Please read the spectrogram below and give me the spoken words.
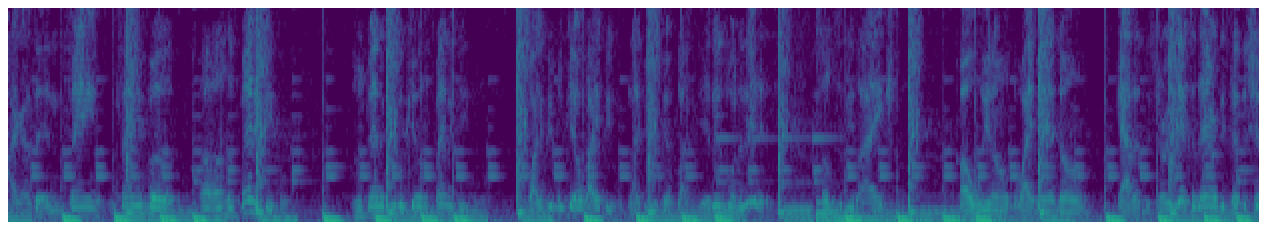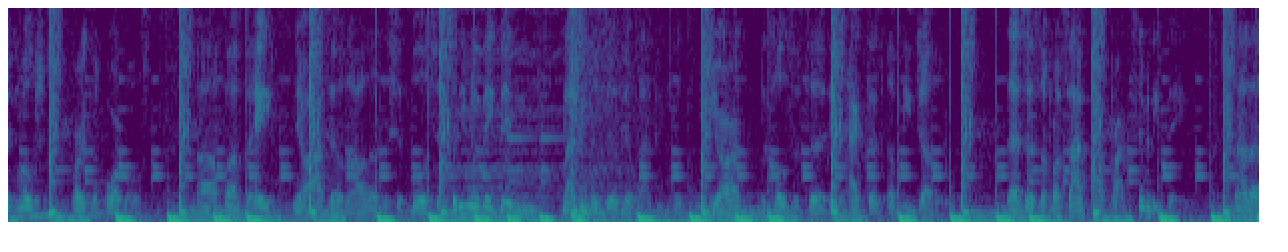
like I said, and same same for uh, Hispanic people. Hispanic people kill Hispanic people. White people kill white people. Black people kill black. people. It is what it is. Oh, we don't, the white man don't gotta destroy yeah, because they already set the shit in motion first and foremost. Uh, for us to hate, you know, ourselves and all other shit bullshit. But even if they didn't, black people still kill black people. We are the closest to in access of each other. That's just a, proxi- a proximity thing, not a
